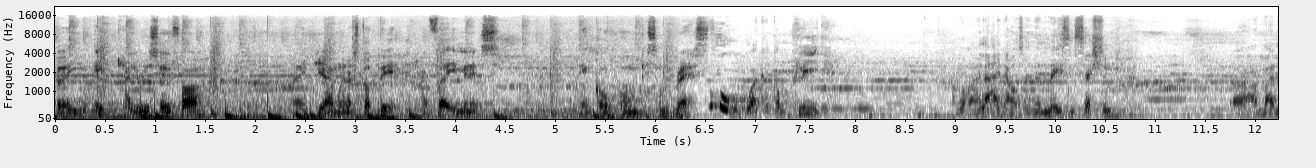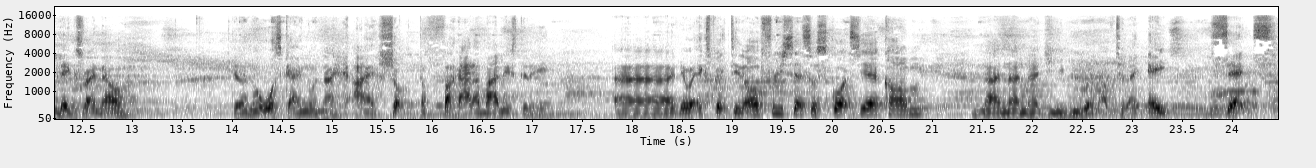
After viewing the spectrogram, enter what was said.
238 calories so far. And yeah, I'm gonna stop it at 30 minutes and go home, get some rest. Oh, Ooh, workout complete. I'm not gonna lie, that was an amazing session. Uh, my legs right now, they don't know what's going on. I, I shocked the fuck out of my legs today. Uh, they were expecting, oh, three sets of squats, yeah, come. Nah, nah, nah, G, we went up to like eight sets,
